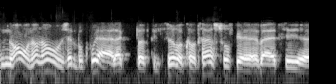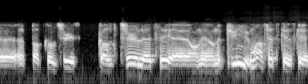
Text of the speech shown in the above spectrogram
non, non, non, j'aime beaucoup la, pop culture. Au contraire, je trouve que, bah, tu sais, euh, pop culture, culture, là, tu sais, euh, on, a, on a pu, moi, en fait, ce que,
